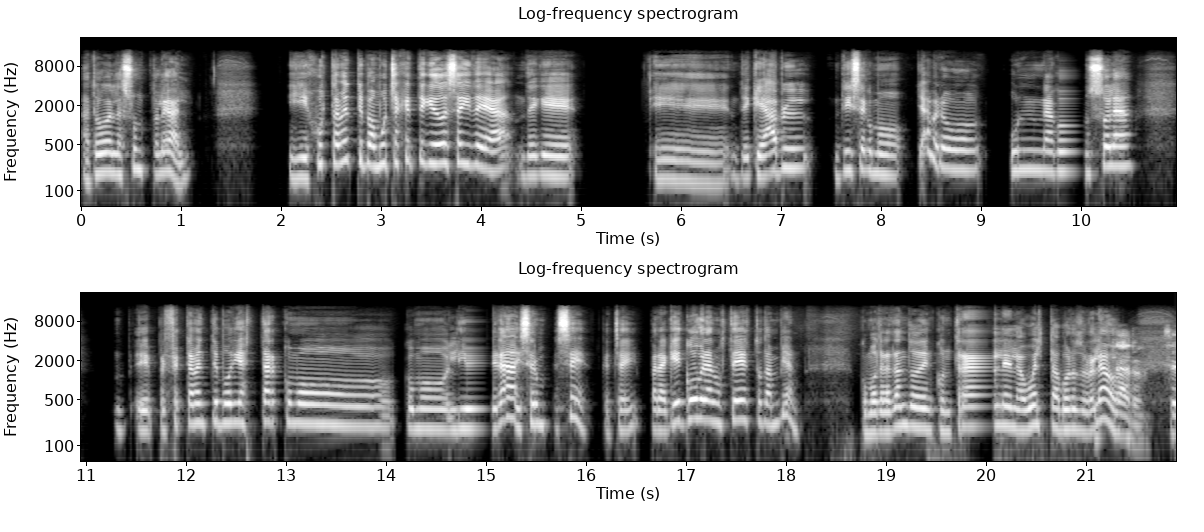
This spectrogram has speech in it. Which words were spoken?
a todo el asunto legal. Y justamente para mucha gente quedó esa idea de que, eh, de que Apple dice como, ya, pero una consola eh, perfectamente podría estar como, como liberada y ser un PC, ¿cachai? ¿Para qué cobran ustedes esto también? como tratando de encontrarle la vuelta por otro lado. Claro, sí.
